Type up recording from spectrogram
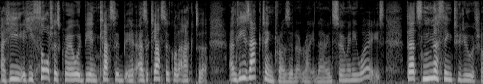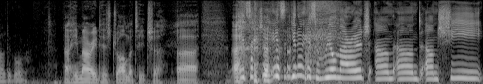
Uh, he, he thought his career would be in classi- as a classical actor, and he's acting president right now in so many ways. That's nothing to do with Charles de Gaulle. Now he married his drama teacher. Uh, it's actually it's you know it's a real marriage, and and and she.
